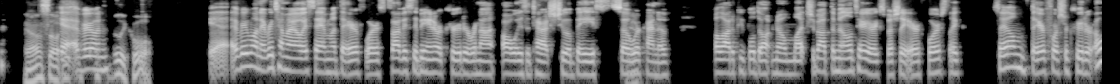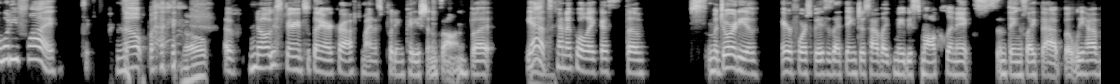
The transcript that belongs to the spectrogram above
You know, so yeah, it, everyone really cool. Yeah, everyone. Every time I always say I'm with the Air Force, obviously being a recruiter, we're not always attached to a base, so yeah. we're kind of. A lot of people don't know much about the military, or especially Air Force. Like, say I'm the Air Force recruiter. Oh, what do you fly? It's like, nope. nope. I have no experience with an aircraft minus putting patients on. But yeah, yeah. it's kind of cool. Like, guess the majority of Air Force bases, I think, just have like maybe small clinics and things like that. But we have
